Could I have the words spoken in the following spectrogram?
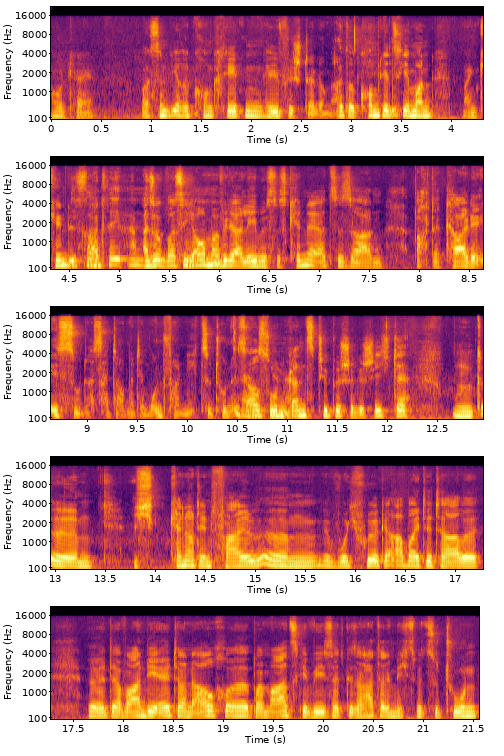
okay. Was sind Ihre konkreten Hilfestellungen? Also kommt jetzt jemand, mein Kind ist hat, also was ich auch immer mhm. wieder erlebe, ist, dass Kinderärzte sagen, ach der Karl, der ist so, das hat auch mit dem Unfall nichts zu tun. Ist auch so eine genau. ganz typische Geschichte. Ja. Und ähm, ich kenne auch den Fall, ähm, wo ich früher gearbeitet habe, äh, da waren die Eltern auch äh, beim Arzt gewesen, hat gesagt, hat da nichts mit zu tun.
